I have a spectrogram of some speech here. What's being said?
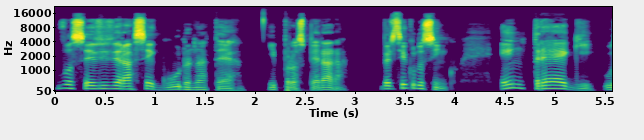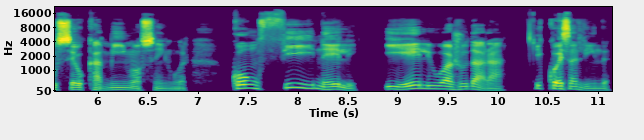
Você viverá seguro na terra e prosperará. Versículo 5: Entregue o seu caminho ao Senhor, confie nele e ele o ajudará. Que coisa linda!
